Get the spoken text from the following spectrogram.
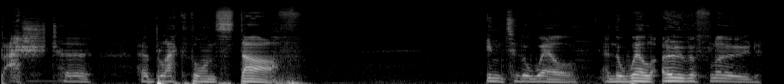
bashed her her blackthorn staff into the well, and the well overflowed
